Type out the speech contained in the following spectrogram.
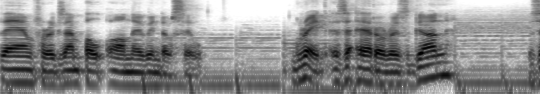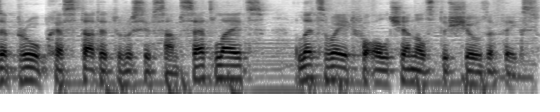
them, for example, on a windowsill. Great, the error is gone. The probe has started to receive some satellites. Let's wait for all channels to show the fix.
